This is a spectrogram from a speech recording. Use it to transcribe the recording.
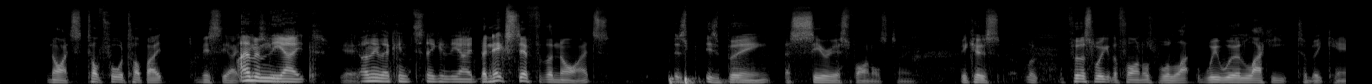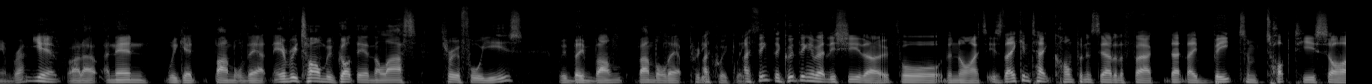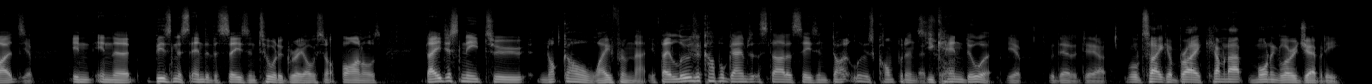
Knights top four, top eight, Miss the eight. I'm in the eight. Yeah. I think they can sneak in the eight. The next step for the Knights is is being a serious finals team, because look, the first week of the finals, we were, lu- we were lucky to beat Canberra. Yeah. Righto. Uh, and then we get bundled out. And every time we've got there in the last three or four years, we've been bun- bundled out pretty I- quickly. I think the good thing about this year, though, for the Knights is they can take confidence out of the fact that they beat some top tier sides Yep. in, in the business end of the season to a degree, obviously not finals. They just need to not go away from that. If they lose a couple games at the start of the season, don't lose confidence. That's you right. can do it. yep, without a doubt. We'll take a break. Coming up, Morning Glory Jeopardy.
